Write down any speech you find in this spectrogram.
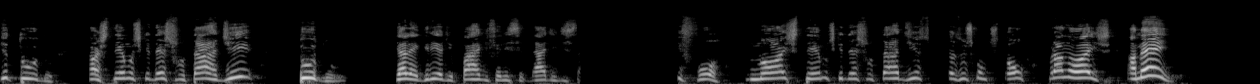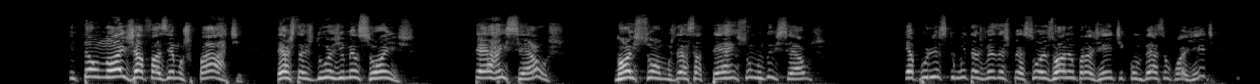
de tudo. Nós temos que desfrutar de tudo. De alegria, de paz, de felicidade, de saúde. que for, nós temos que desfrutar disso que Jesus conquistou para nós. Amém? Então nós já fazemos parte destas duas dimensões, terra e céus. Nós somos dessa terra e somos dos céus. E é por isso que muitas vezes as pessoas olham para a gente e conversam com a gente e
